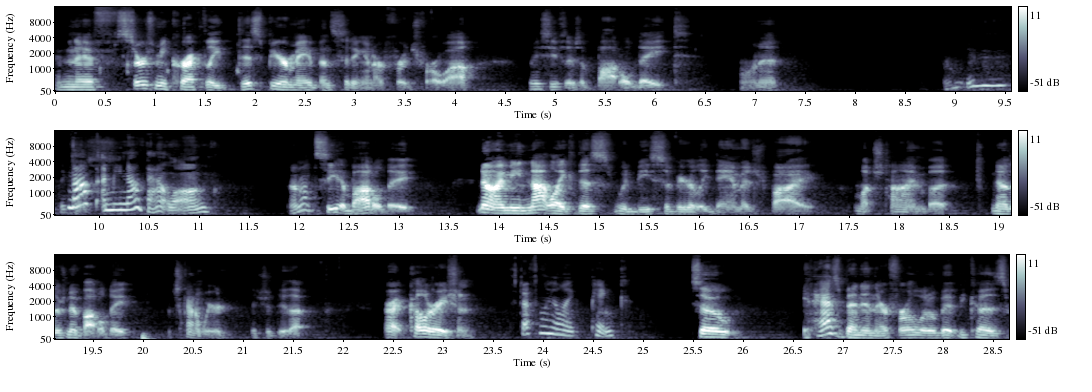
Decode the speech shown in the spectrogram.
And if serves me correctly, this beer may have been sitting in our fridge for a while. Let me see if there's a bottle date on it. Oh, Mm, think Not, I mean, not that long. I don't see a bottle date. No, I mean not like this would be severely damaged by much time, but no, there's no bottle date, which is kind of weird. They should do that. All right, coloration. It's definitely like pink. So it has been in there for a little bit because,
